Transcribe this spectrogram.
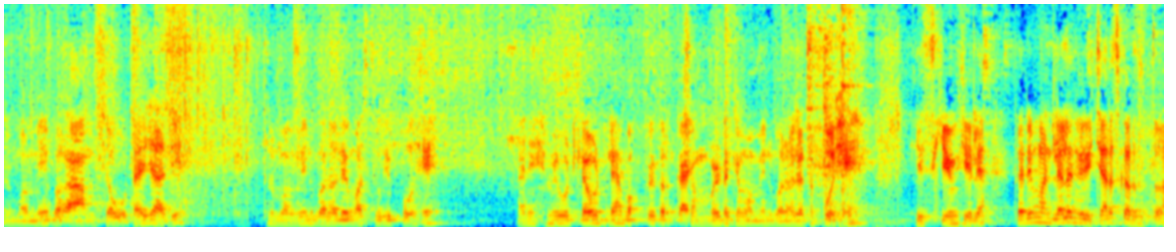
तर मम्मी बघा आमच्या उठायच्या आधी तर मम्मीने बनवले मस्तपैकी पोहे. आणि मी उठल्या उठल्या बघतोय तर काय शंभर टक्के मम्मीने बनवल्या तर पोहे. ही स्कीम केल्या. तरी म्हटलेलं मी विचारच करत होतो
